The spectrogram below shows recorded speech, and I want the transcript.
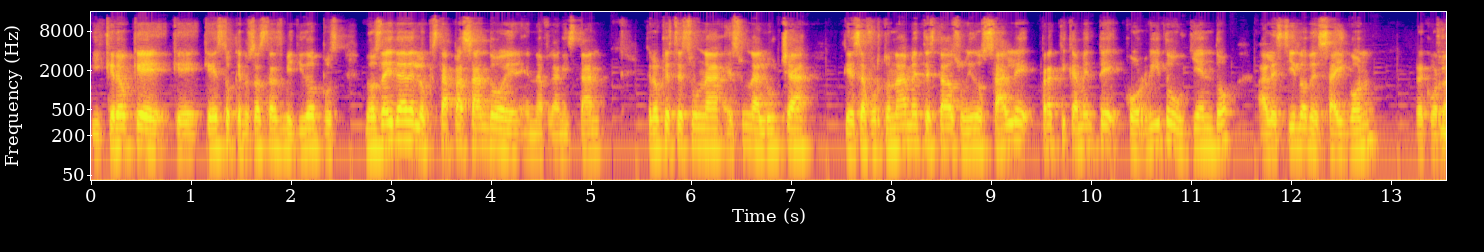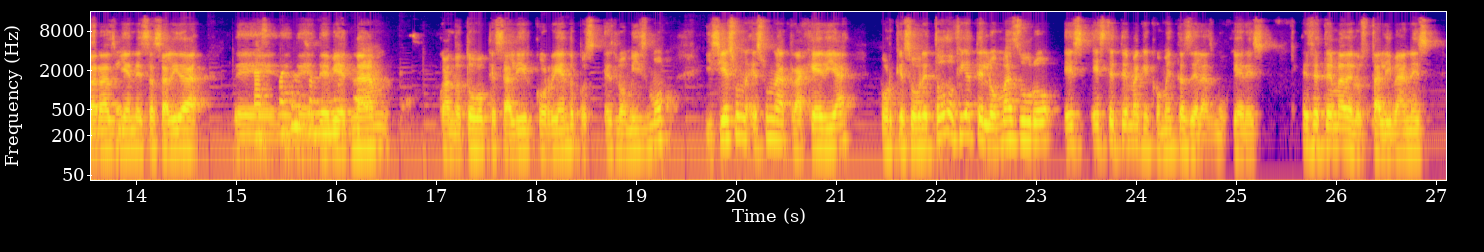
y creo que, esto que nos has transmitido pues nos da idea de lo que está pasando en, Afganistán. Creo que esta es una, es una lucha que desafortunadamente Estados Unidos sale prácticamente corrido, huyendo al estilo de Saigón. Recordarás bien esa salida de, Vietnam cuando tuvo que salir corriendo, pues es lo mismo. Y sí es, es una tragedia, porque sobre todo, fíjate, lo más duro es este tema que comentas de las mujeres, ese tema de los talibanes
